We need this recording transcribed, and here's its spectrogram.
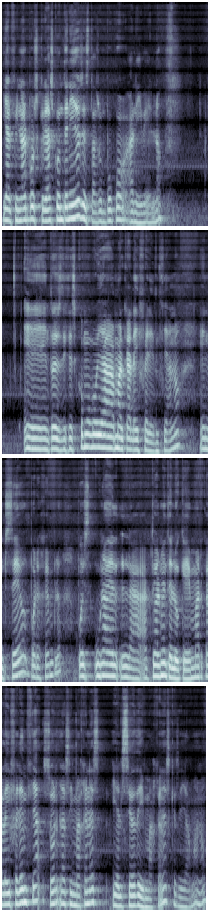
Y al final, pues creas contenidos estás un poco a nivel, ¿no? Eh, entonces dices, ¿cómo voy a marcar la diferencia, ¿no? En SEO, por ejemplo, pues una de la, actualmente lo que marca la diferencia son las imágenes y el SEO de imágenes, que se llama, ¿no?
